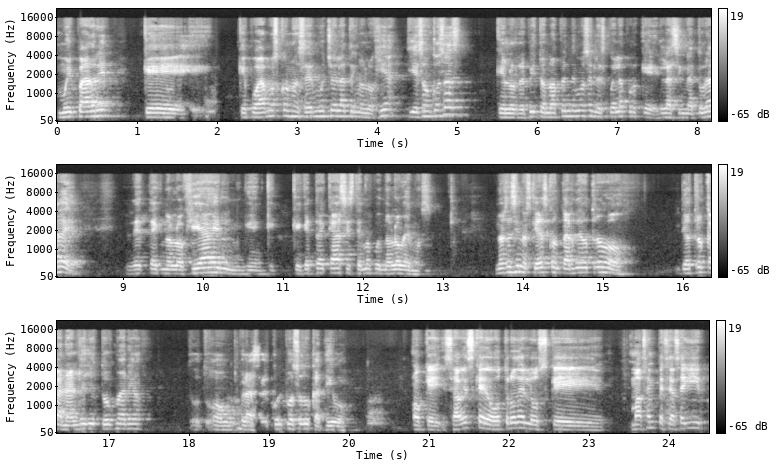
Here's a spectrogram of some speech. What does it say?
muy padre que, que podamos conocer mucho de la tecnología y son cosas que, lo repito, no aprendemos en la escuela porque la asignatura de, de tecnología en, en que, que, trae cada sistema, pues no lo vemos. No sé si nos quieres contar de otro, de otro canal de YouTube, Mario, o, o placer culposo educativo. Ok, sabes que otro de los que más empecé a seguir,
